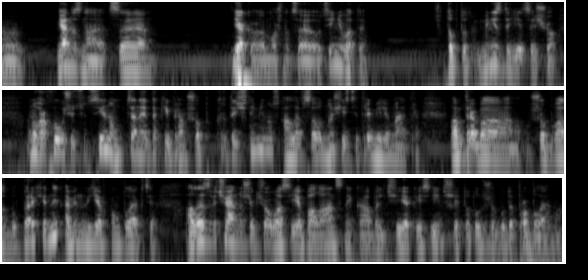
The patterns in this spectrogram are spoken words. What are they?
Е, я не знаю, це як е, можна це оцінювати. Тобто, мені здається, що ну, враховуючи цю ціну, це не такий прям щоб критичний мінус, але все одно 6,3 мм. Вам треба, щоб у вас був перехідник, а він є в комплекті. Але, звичайно ж, якщо у вас є балансний кабель чи якийсь інший, то тут вже буде проблема.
